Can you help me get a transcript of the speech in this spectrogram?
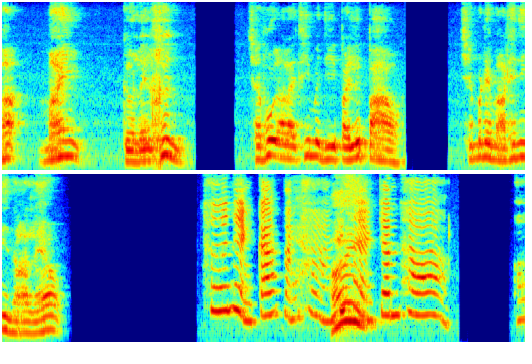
มะ ไม่ เกิดอะไรขึ้น ฉันพูดอะไรที่ไม่ดีไปหรือเปล่า ฉันไม่ได้มาที่นี่นานแล้ว คืนแห่งการสังหารเฮ้ที่ย แสงจันทราอ๋อ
